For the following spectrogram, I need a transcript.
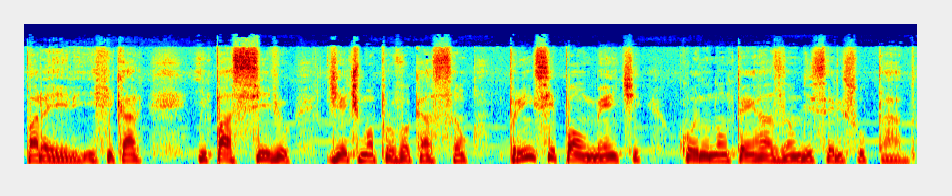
para ele e ficar impassível diante de uma provocação, principalmente quando não tem razão de ser insultado.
